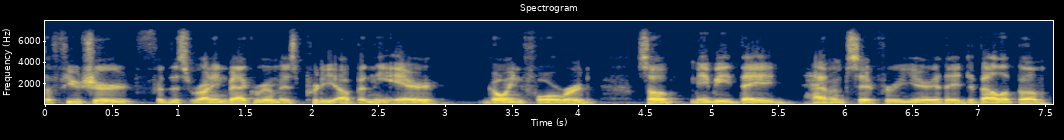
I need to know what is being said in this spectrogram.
the future for this running back room is pretty up in the air going forward. So maybe they have him sit for a year, they develop him.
